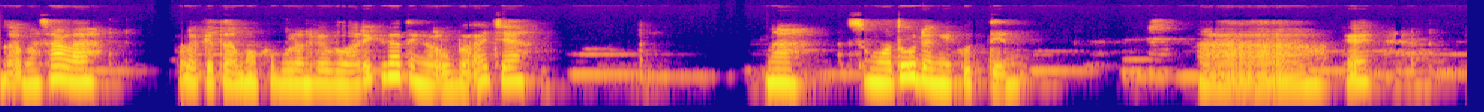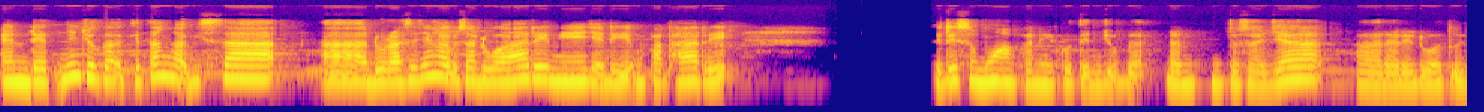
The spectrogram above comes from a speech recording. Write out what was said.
nggak masalah. Kalau kita mau ke bulan Februari kita tinggal ubah aja. Nah semua tuh udah ngikutin. Uh, Oke, okay. end date-nya juga kita nggak bisa uh, durasinya nggak bisa dua hari nih jadi empat hari jadi semua akan ngikutin juga dan tentu saja uh, dari 27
